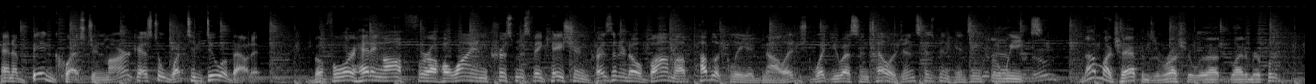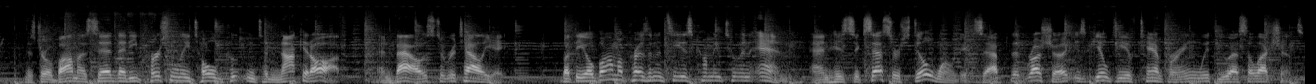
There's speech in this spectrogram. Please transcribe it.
and a big question mark as to what to do about it. Before heading off for a Hawaiian Christmas vacation, President Obama publicly acknowledged what U.S. intelligence has been hinting for weeks. Not much happens in Russia without Vladimir Putin. Mr. Obama said that he personally told Putin to knock it off and vows to retaliate. But the Obama presidency is coming to an end, and his successor still won't accept that Russia is guilty of tampering with U.S. elections.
